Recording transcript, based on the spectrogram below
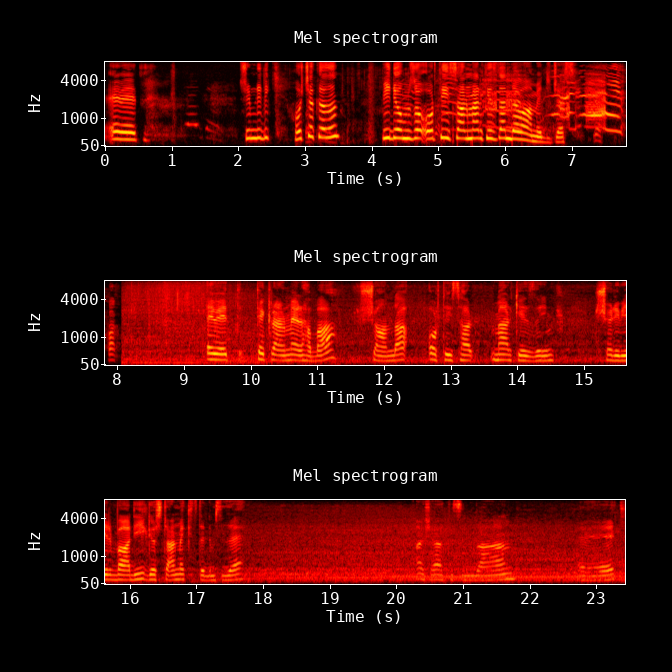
Evet. Şimdilik hoşça kalın. Videomuza Ortahisar merkezden devam edeceğiz. Evet, tekrar merhaba. Şu anda Ortahisar merkezdeyim. Şöyle bir vadiyi göstermek istedim size. Aşağı kısımdan. Evet.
